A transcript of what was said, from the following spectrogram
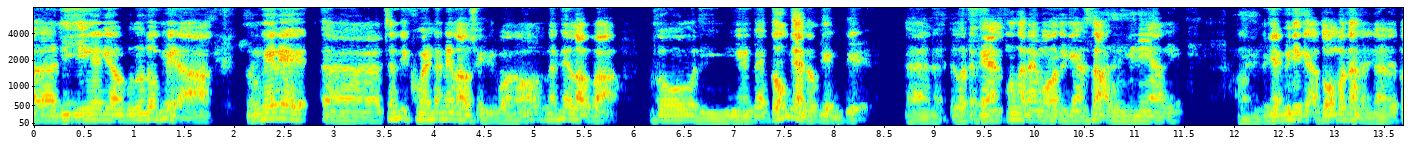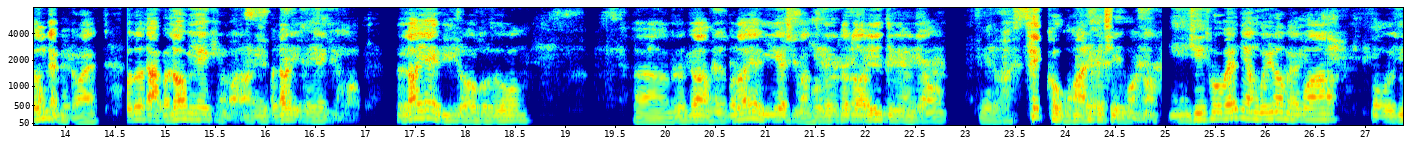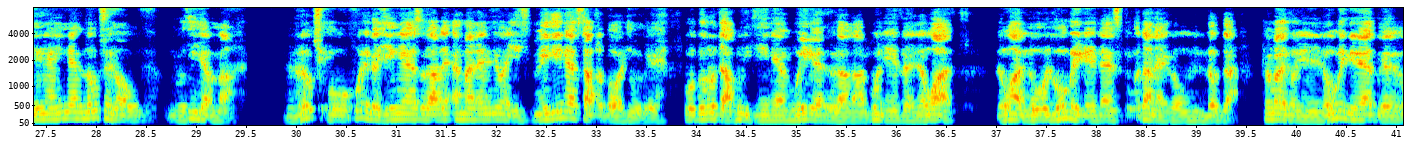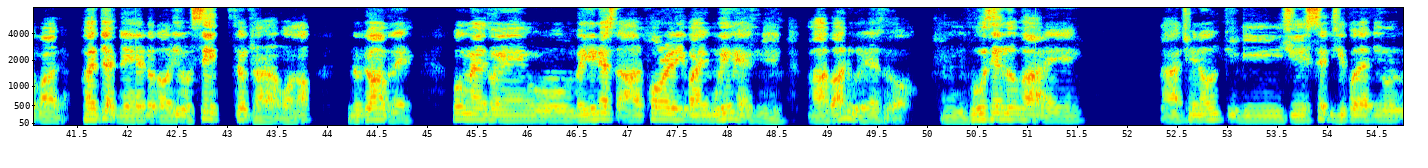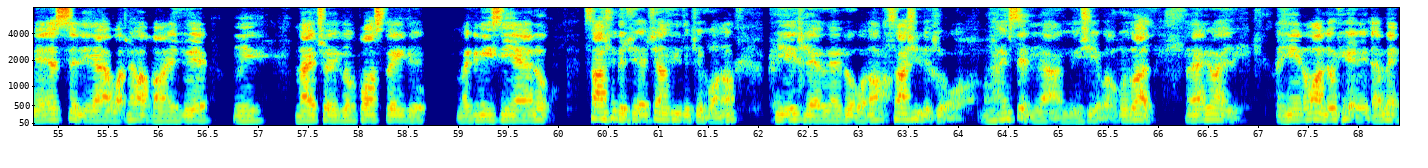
ဒါဒီရေငယ်ငယ်ကိုလုတ်ခဲ့တာလွန်ခဲ့တဲ့အဲစနစ်ခွဲနှစ်နှစ်လောက်ရှိပြီပေါ့နော်နှစ်နှစ်လောက်ကဆိုဒီငယ်ကသုံးကန်တော့ပြင်ပြ အဲတော့တကယ်သုံးကန်နိုင်မောတကယ်စတယ်မြင်နေရတယ်တကယ်မိနစ်ကအတော်မတတ်နိုင်တာလေသုံးကန်ပြတော့ကိုတို့ဒါဘလော့ရိုက်ခင်ပေါ့နော်ဒီဘလော့တွေရိုက်ခင်ပေါ့ဘလော့ရိုက်ပြီးတော့ကိုတို့အာဘယ်လိုပြောရမလဲဘလော့ရိုက်ပြီးရရှိမှာကိုတို့တော်တော်လေးကျင်းနေကြအောင်ဒီတော့စိတ်ကုန်သွားတဲ့အချိန်ပေါ့နော်ဒီရေထိုးပဲပြန်ဝေးတော့မယ်ကွာဟိုရေငယ်ကြီးနဲ့လုံးချင်တော့မသိရမှာလို့ဟိုဖွင့်တဲ့ရေငယ်ဆိုတာလည်းအမှန်တမ်းပြောရင်မိကြီးနဲ့စာတော်တော်ကြည့်ပဲကိုတို့ဒါခုရေငယ်ငွေးရဆိုတာကဖွင့်နေတဲ့လုံးဝ လုံးဝလိုလုံးမိနေတဲ့ dance ကိုအတနိုင်လုံးလောက်တာပြမဆိုရင်လုံးမိနေတဲ့အတွက်ကဘာဘတ်ဂျက်နဲ့တော်တော်လေးကို save လုပ်ထားတာပေါ့နော်ဘယ်လိုပြောရမလဲပုံမှန်ဆိုရင်ဟို maintenance အား quality ပိုင်းမွေးနေပြီငါသွားလို့လဲဆိုတော့ဘိုးစင်းလုပ်ရတယ်အာချင်းတော့ဒီဒီရေစစ်ရေ quality ကိုနည်းစစ်နေရပါထက်မှာပါတယ်တွေ့ဒီ nitrate ကို phosphate တို့ magnesium တို့စားရှိတဲ့ဖြစ်အချမ်းရှိတဲ့ဖြစ်ပေါ့နော် pH level တို့ပေါ့နော်အစားရှိတဲ့ဖြစ်ပေါ့မိုင်းစစ်နေရအမျိုးရှိပါကိုတော့မင်းပြောရင်အရင်တော့လုတ်ခဲ့တယ်ဒါပေမဲ့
